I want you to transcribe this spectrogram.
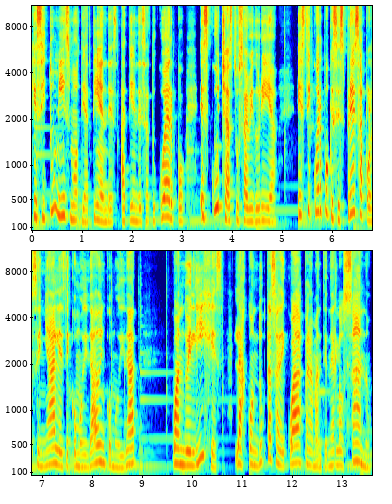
que si tú mismo te atiendes, atiendes a tu cuerpo, escuchas tu sabiduría, este cuerpo que se expresa por señales de comodidad o incomodidad, cuando eliges las conductas adecuadas para mantenerlo sano,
